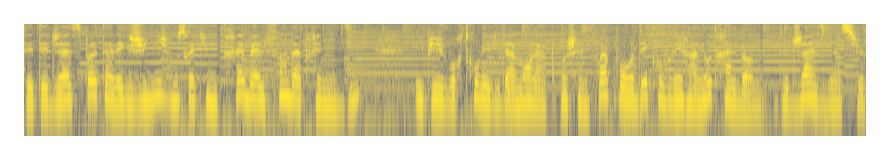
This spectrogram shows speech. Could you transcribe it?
C'était Jazzpot avec Julie, je vous souhaite une très belle fin d'après-midi. Et puis je vous retrouve évidemment la prochaine fois pour découvrir un autre album, de jazz bien sûr.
